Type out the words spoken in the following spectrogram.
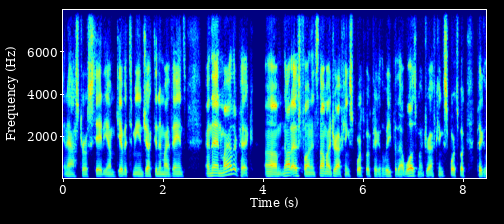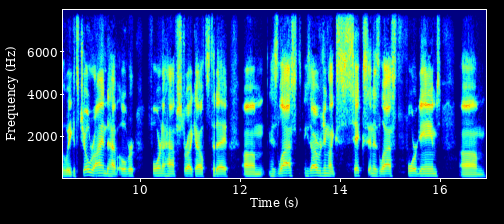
in Astro Stadium. Give it to me. Inject it in my veins. And then my other pick um, not as fun. It's not my DraftKings Sportsbook pick of the week, but that was my DraftKings Sportsbook pick of the week. It's Joe Ryan to have over four and a half strikeouts today. Um, his last, he's averaging like six in his last four games. Um,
